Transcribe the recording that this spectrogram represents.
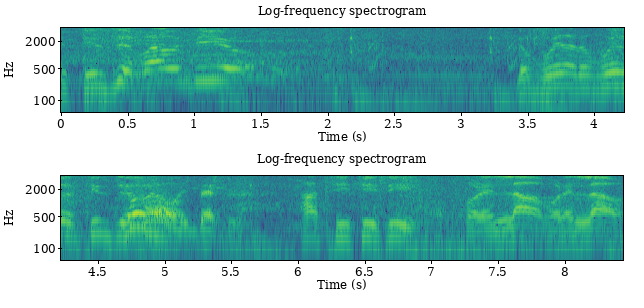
Estoy encerrado, tío. No puedo, no puedo, estoy encerrado. No, imbécil. Ah, sí, sí, sí. Por el lado, por el lado.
